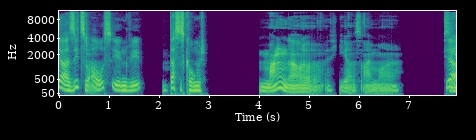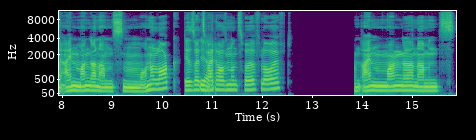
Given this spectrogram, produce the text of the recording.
Ja, sieht so Ja. aus irgendwie. Das ist komisch. Manga, oder hier ist einmal. Ich Ja. sehe einen Manga namens Monolog, der seit Ja. 2012 läuft. Und einen Manga namens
